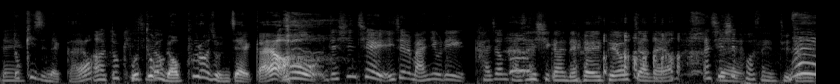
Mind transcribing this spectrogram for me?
네. 또 퀴즈 낼까요? 아, 또 퀴즈요? 보통 몇 프로 존재할까요? 뭐 이제 신체 예전에 많이 우리 가정 가사 시간에 배웠잖아요. 한 70% 정도. 네,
